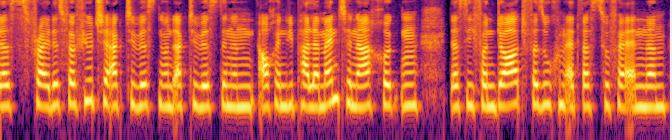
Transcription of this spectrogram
dass Fridays for Future Aktivisten und Aktivistinnen auch in die Parlamente nachrücken, dass sie von dort versuchen, etwas zu verändern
